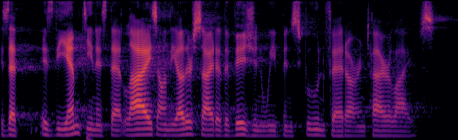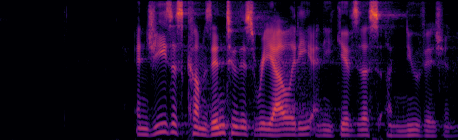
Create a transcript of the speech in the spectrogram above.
is that is the emptiness that lies on the other side of the vision we've been spoon fed our entire lives. And Jesus comes into this reality and he gives us a new vision.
